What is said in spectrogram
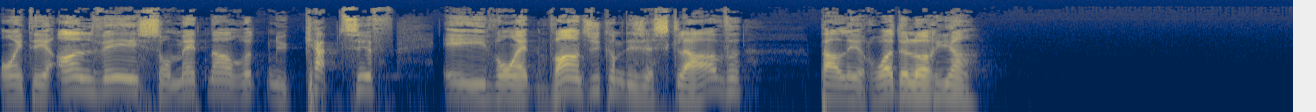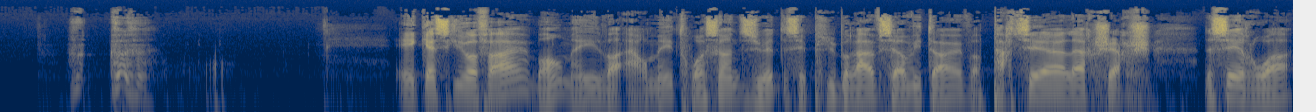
ont été enlevés, sont maintenant retenus captifs et ils vont être vendus comme des esclaves par les rois de l'Orient. Et qu'est-ce qu'il va faire? Bon, mais il va armer 318 de ses plus braves serviteurs, il va partir à la recherche de ses rois,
